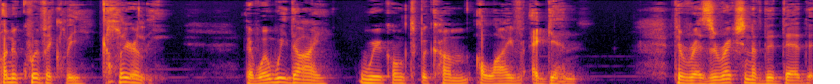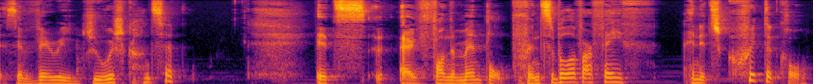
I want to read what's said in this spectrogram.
unequivocally, clearly, that when we die, we're going to become alive again. The resurrection of the dead is a very Jewish concept. It's a fundamental principle of our faith, and it's critical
